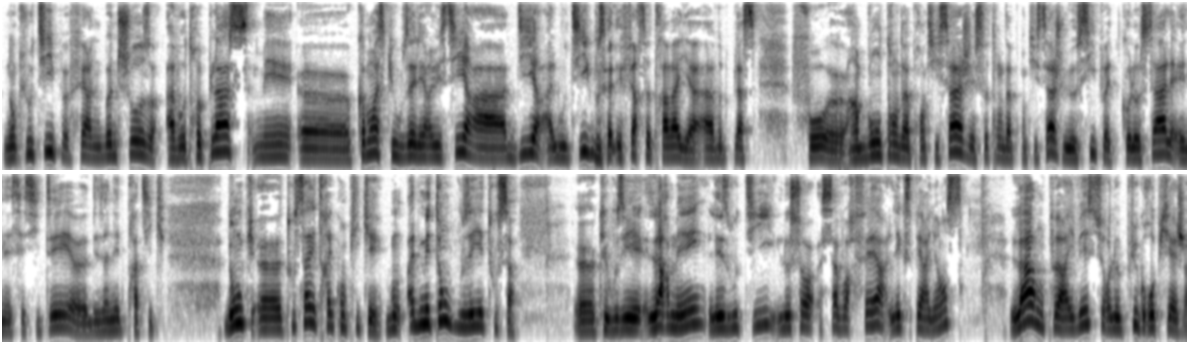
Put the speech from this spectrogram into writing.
Donc l'outil peut faire une bonne chose à votre place, mais comment est-ce que vous allez réussir à dire à l'outil que vous allez faire ce travail à, votre place? Il faut un bon temps d'apprentissage, et ce temps d'apprentissage, lui aussi, peut être colossal et nécessiter des années de pratique. Donc tout ça est très compliqué. Bon, admettons que vous ayez tout ça. Euh, que vous ayez l'armée, les outils, le savoir-faire, l'expérience. Là, on peut arriver sur le plus gros piège.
